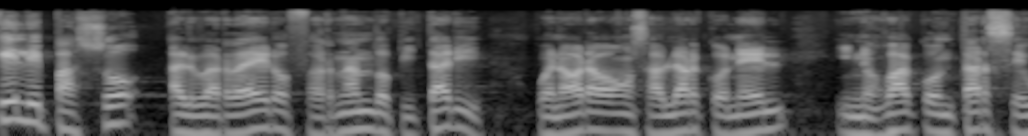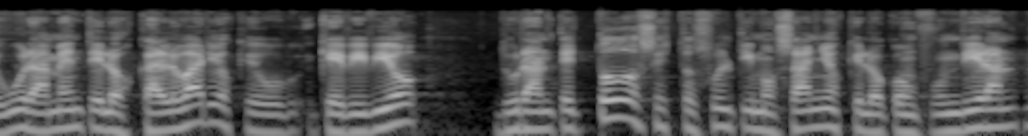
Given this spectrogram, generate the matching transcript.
¿Qué le pasó al verdadero Fernando Pitari? Bueno, ahora vamos a hablar con él y nos va a contar seguramente los calvarios que vivió durante todos estos últimos años que lo confundieran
